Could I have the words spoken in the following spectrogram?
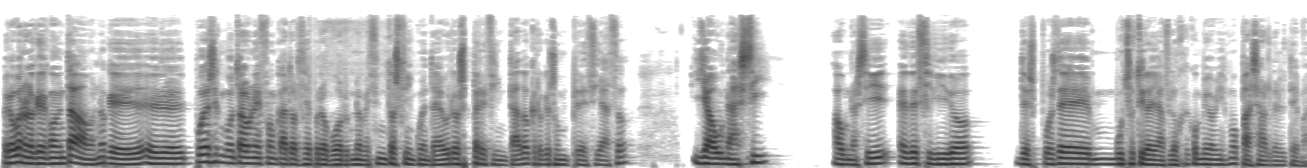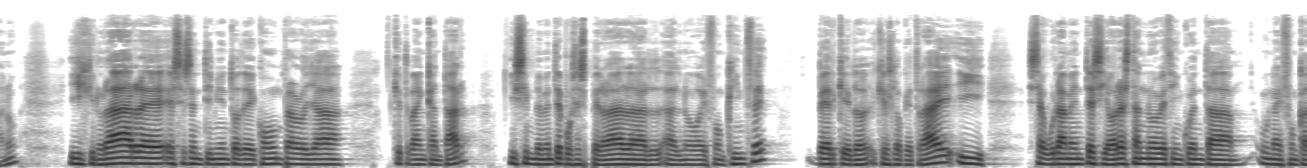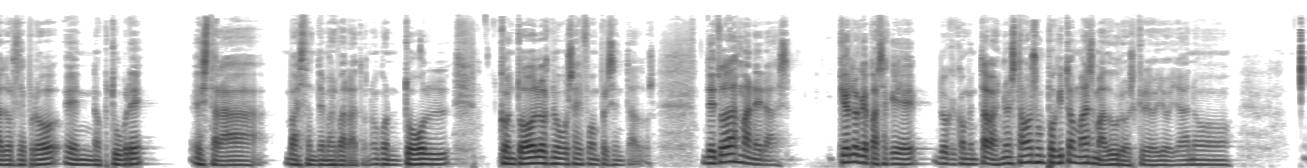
Pero bueno, lo que comentábamos, ¿no? Que eh, puedes encontrar un iPhone 14 Pro por 950 euros precintado, creo que es un preciazo. Y aún así, aún así he decidido, después de mucho tira y afloje conmigo mismo, pasar del tema, ¿no? Ignorar eh, ese sentimiento de cómpralo ya que te va a encantar y simplemente pues esperar al, al nuevo iPhone 15 ver qué, es lo que trae y seguramente si ahora está en 950 un iPhone 14 Pro, en octubre estará bastante más barato, ¿no? Con, todo con todos los nuevos iPhone presentados. De todas maneras, ¿qué es lo que pasa? Que lo que comentabas, ¿no? Estamos un poquito más maduros, creo yo. Ya no,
